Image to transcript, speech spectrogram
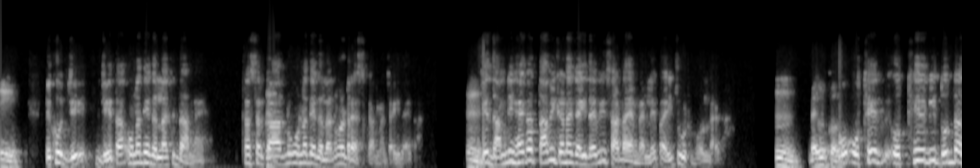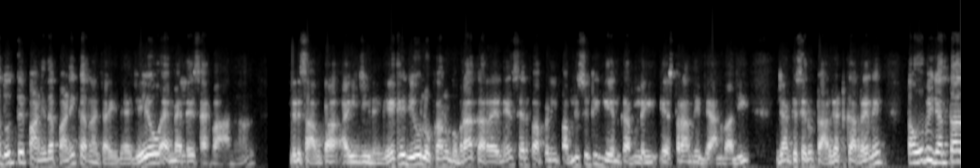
ਜੀ। ਦੇਖੋ ਜੇ ਜੇ ਤਾਂ ਉਹਨਾਂ ਦੀਆਂ ਗੱਲਾਂ 'ਚ ਦਮ ਹੈ ਤਾਂ ਸਰਕਾਰ ਨੂੰ ਉਹਨਾਂ ਦੀਆਂ ਗੱਲਾਂ ਨੂੰ ਐਡਰੈਸ ਕਰਨਾ ਚਾਹੀਦਾ ਹੈਗਾ। ਜੇ ਦਮ ਨਹੀਂ ਹੈਗਾ ਤਾਂ ਵੀ ਕਹਿਣਾ ਚਾਹੀਦਾ ਵੀ ਸਾਡਾ ਐਮਐਲਏ ਭਾਈ ਝੂਠ ਬੋਲਦਾ ਹੈਗਾ। ਹੂੰ ਬਿਲਕੁਲ। ਉਹ ਉੱਥੇ ਉੱਥੇ ਵੀ ਦੁੱਧ ਦਾ ਦੁੱਧ ਤੇ ਪਾਣੀ ਦਾ ਪਾਣੀ ਕਰਨਾ ਚਾਹੀਦਾ ਹੈ। ਜੇ ਉਹ ਐਮਐਲਏ ਸਹਿਬਾਨ ਜਿਹੜੇ ਸਾਬਕਾ ਆਈਜੀ ਨੇਗੇ ਜੇ ਉਹ ਲੋਕਾਂ ਨੂੰ ਗੁੰਮਰਾਹ ਕਰ ਰਹੇ ਨੇ ਸਿਰਫ ਆਪਣੀ ਪਬਲਿਸਿਟੀ ਗੇਨ ਕਰਨ ਲਈ ਇਸ ਤਰ੍ਹਾਂ ਦੀ ਬਿਆਨਬਾਜ਼ੀ ਜਾਂ ਕਿਸੇ ਨੂੰ ਟਾਰਗੇਟ ਕਰ ਰਹੇ ਨੇ ਤਾਂ ਉਹ ਵੀ ਜਨਤਾ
